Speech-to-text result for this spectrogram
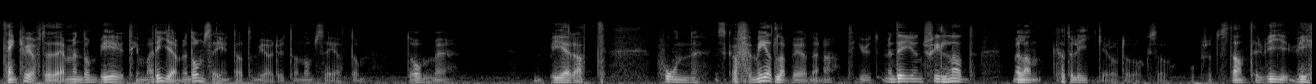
tänker vi ofta det, men de ber ju till Maria, men de säger inte att de gör det utan de säger att de, de eh, ber att hon ska förmedla bönerna till Gud. Men det är ju en skillnad mellan katoliker, ortodoxa och protestanter. Vi, vi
